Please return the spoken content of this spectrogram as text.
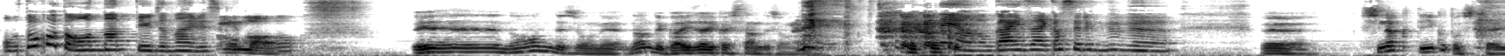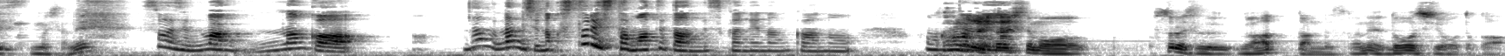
男と女っていうんじゃないですけど、まえー、なんでしょうね。なんで外在化したんでしょうね。ね、あの、外在化する部分、ええしなくていいことしちゃいましたね。そうですね。まあ、なんか、なんなんでしょう、なんかストレス溜まってたんですかね、なんかあの、本当に。彼女に対しても、ストレスがあったんですかね。どうしようとか。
